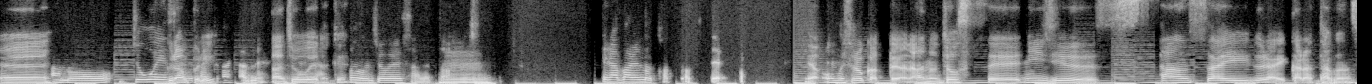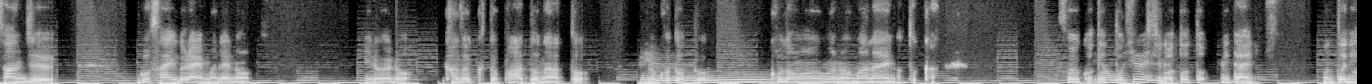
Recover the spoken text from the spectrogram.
えー、あの、上映されたグランプリあるね。あ上映だけ？うん、上映された。うん選ばれなかったって。いや面白かったよねあの女性23歳ぐらいから多分35歳ぐらいまでのいろいろ家族とパートナーとのことと子供を産むの産まないのとかそういうことと仕事とみたいな本当に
